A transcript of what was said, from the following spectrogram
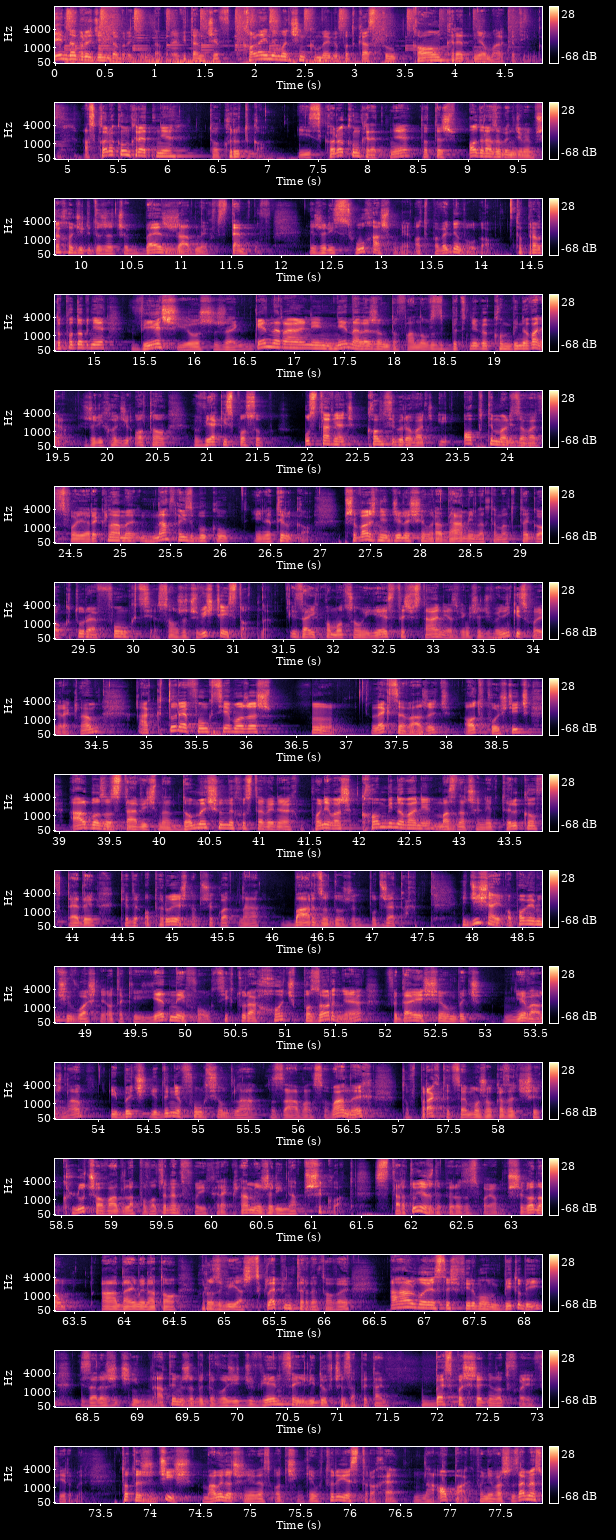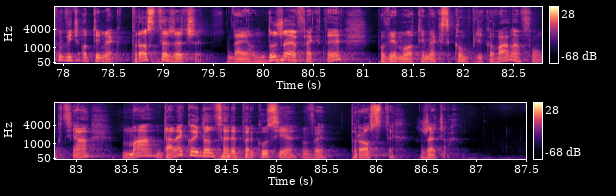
Dzień dobry, dzień dobry, dzień dobry. Witam Cię w kolejnym odcinku mojego podcastu konkretnie o marketingu. A skoro konkretnie, to krótko. I skoro konkretnie, to też od razu będziemy przechodzili do rzeczy bez żadnych wstępów. Jeżeli słuchasz mnie odpowiednio długo, to prawdopodobnie wiesz już, że generalnie nie należę do fanów zbytniego kombinowania, jeżeli chodzi o to, w jaki sposób ustawiać, konfigurować i optymalizować swoje reklamy na Facebooku i nie tylko. Przeważnie dzielę się radami na temat tego, które funkcje są rzeczywiście istotne i za ich pomocą jesteś w stanie zwiększyć wyniki swoich reklam, a które funkcje możesz hmm, lekceważyć, odpuścić albo zostawić na domyślnych ustawieniach, ponieważ kombinowanie ma znaczenie tylko wtedy, kiedy operujesz na przykład na bardzo dużych budżetach. I dzisiaj opowiem Ci właśnie o takiej jednej funkcji, która choć pozornie wydaje się być nieważna i być jedynie funkcją dla zaawansowanych, to w praktyce może okazać się kluczowa dla powodzenia Twoich reklam, jeżeli na przykład startujesz dopiero ze swoją przygodą, a dajmy na to rozwijasz sklep internetowy, albo jesteś firmą B2B i zależy Ci na tym, żeby dowozić więcej lidów czy zapytań bezpośrednio do Twojej firmy. To też dziś mamy do czynienia z odcinkiem, który jest trochę na opak, ponieważ zamiast mówić o tym, jak proste rzeczy dają duże efekty, powiemy o tym, jak skomplikowana funkcja ma daleko idące reperkusje w prostych rzeczach.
